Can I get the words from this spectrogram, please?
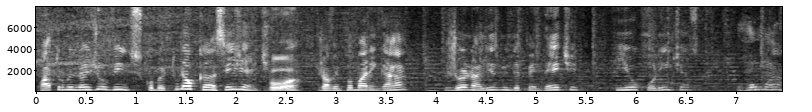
4 milhões de ouvintes, cobertura e alcance, hein, gente? Boa. Jovem Pan Maringá, jornalismo independente e o Corinthians rumo à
